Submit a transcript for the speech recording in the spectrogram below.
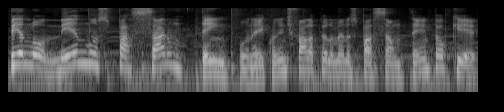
pelo menos passar um tempo, né? E quando a gente fala pelo menos passar um tempo, é o quê?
